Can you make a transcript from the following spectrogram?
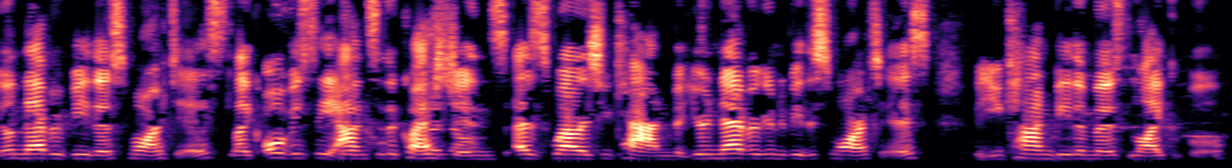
you'll never be the smartest. Like obviously answer the not. You're not. questions as well as you can, but you're never going to be the smartest. But you can be the most likable,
